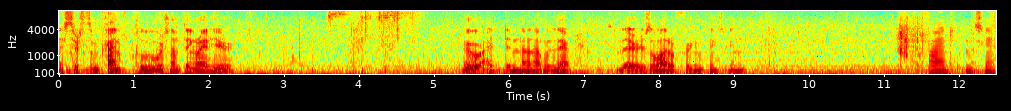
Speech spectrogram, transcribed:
Is there some kind of clue or something right here? Ooh, I didn't know that was there. There's a lot of freaking things you can find in this game.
